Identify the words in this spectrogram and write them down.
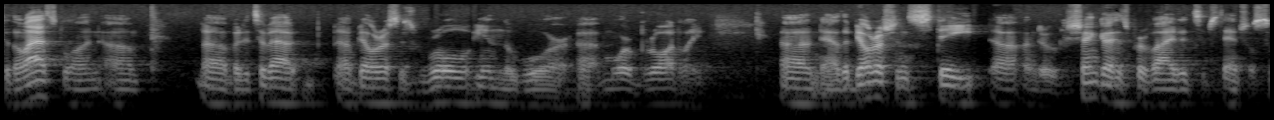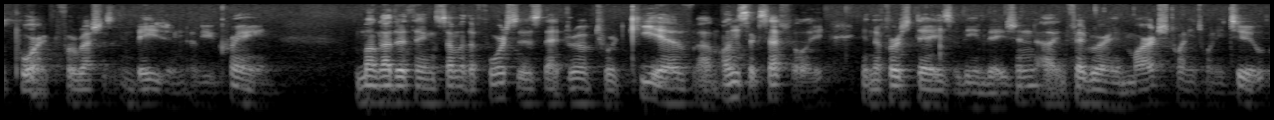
to the last one. Uh, but it's about uh, Belarus's role in the war uh, more broadly. Uh, now, the Belarusian state uh, under Lukashenko has provided substantial support for Russia's invasion of Ukraine. Among other things, some of the forces that drove toward Kiev um, unsuccessfully in the first days of the invasion in February and March 2022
